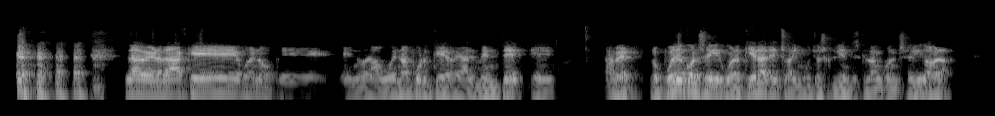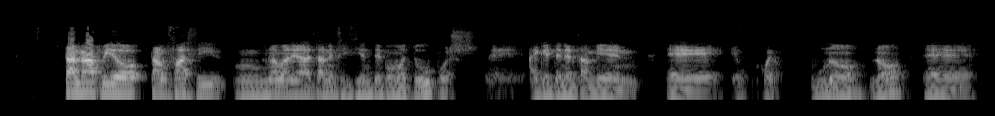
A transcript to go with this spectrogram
la verdad que, bueno, que enhorabuena porque realmente, a ver, lo puede conseguir cualquiera, de hecho hay muchos clientes que lo han conseguido. Ahora, tan rápido, tan fácil, mm, de una manera tan eficiente como tú, pues hay que tener también eh, bueno, uno, ¿no? Eh,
